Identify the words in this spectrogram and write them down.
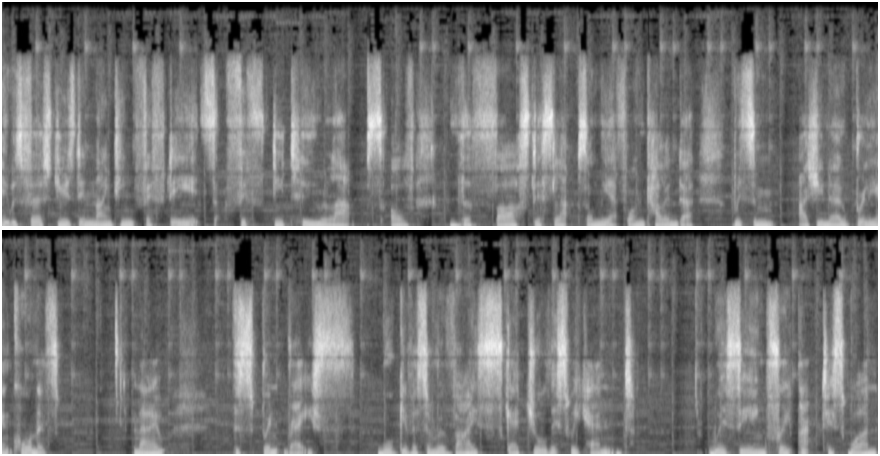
It was first used in 1950. It's 52 laps of the fastest laps on the F1 calendar, with some, as you know, brilliant corners. Now, the sprint race will give us a revised schedule this weekend. We're seeing free practice one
